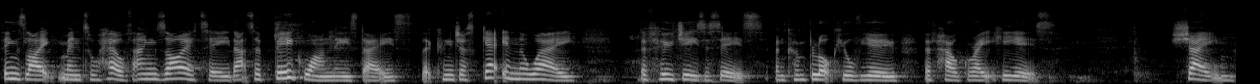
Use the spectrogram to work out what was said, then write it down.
Things like mental health, anxiety, that's a big one these days that can just get in the way of who Jesus is and can block your view of how great he is. Shame,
